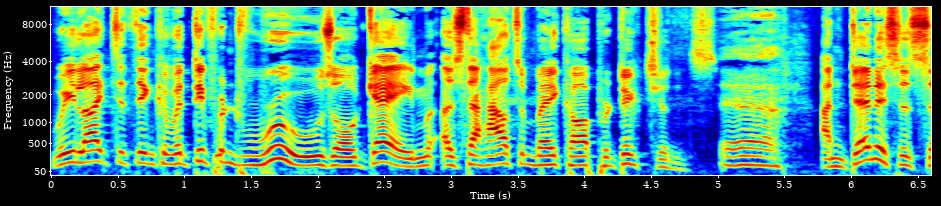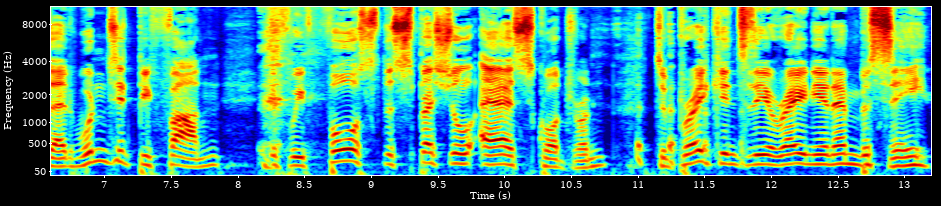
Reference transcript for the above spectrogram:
we like to think of a different rules or game as to how to make our predictions. Yeah. And Dennis has said, wouldn't it be fun if we forced the Special Air Squadron to break into the Iranian embassy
